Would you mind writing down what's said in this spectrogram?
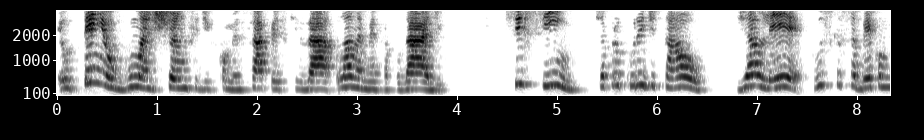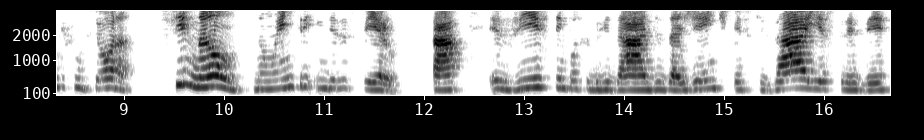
eu tenho alguma chance de começar a pesquisar lá na minha faculdade? Se sim, já procura edital, já lê, busca saber como que funciona. Se não, não entre em desespero, tá? Existem possibilidades da gente pesquisar e escrever,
